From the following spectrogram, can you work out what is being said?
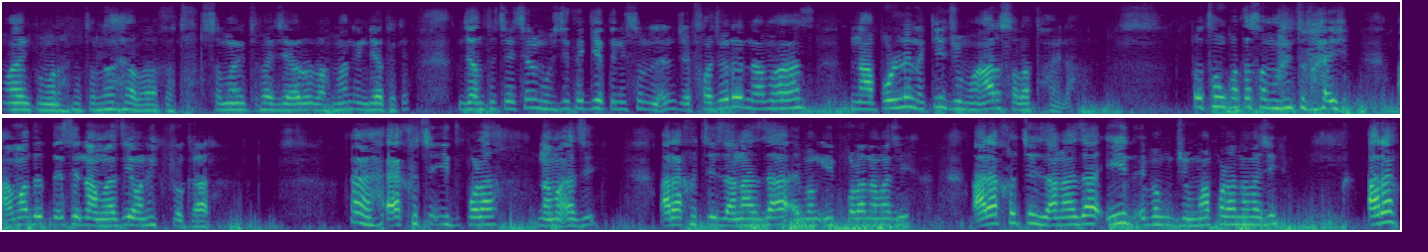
ওয়ালাইকুম রহমতুল্লাহ বারাকাত সম্মানিত ভাই রহমান ইন্ডিয়া থেকে জানতে চেয়েছেন মসজিদে গিয়ে তিনি শুনলেন যে ফজরের নামাজ না পড়লে নাকি সালাত হয় না। প্রথম কথা, সম্মানিত ভাই, আমাদের দেশে নামাজি অনেক প্রকার। হ্যাঁ এক হচ্ছে ঈদ পড়া নামাজি, আর এক হচ্ছে জানাজা এবং ঈদ পড়া নামাজি, আর এক হচ্ছে জানাজা, ঈদ এবং জুমা পড়া নামাজি। আর এক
